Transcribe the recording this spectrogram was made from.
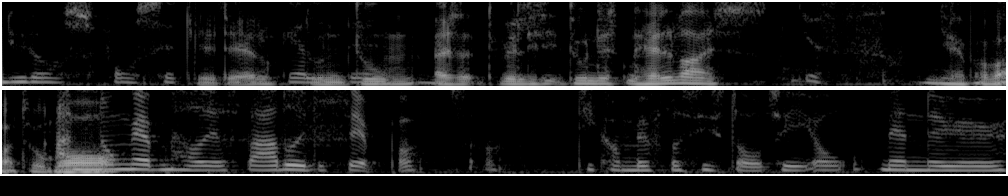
nytårsforsæt. Ja, det er du. Du, kalde du, Mm. altså, det vil sige, du er næsten halvvejs. det. Yes. Ja, på bare to Ej, Hvor- nogle af dem havde jeg startet i december, så de kom med fra sidste år til i år. Men øh,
